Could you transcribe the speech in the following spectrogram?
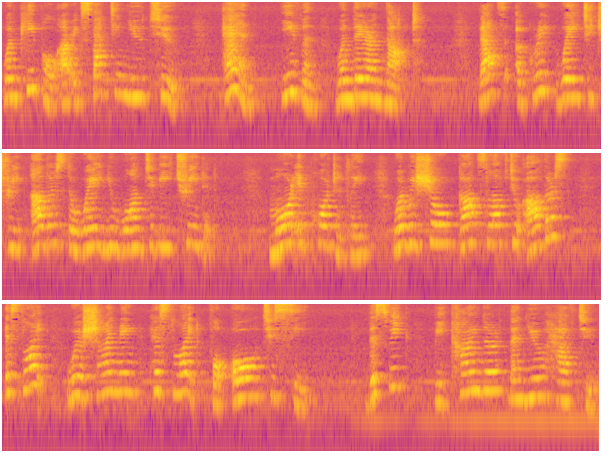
when people are expecting you to, and even when they are not. That's a great way to treat others the way you want to be treated. More importantly, when we show God's love to others, it's like we're shining His light for all to see. This week, be kinder than you have to.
